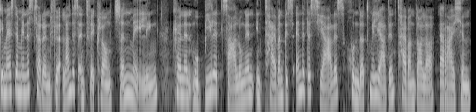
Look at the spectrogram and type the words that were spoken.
Gemäß der Ministerin für Landesentwicklung Chen Meiling können mobile Zahlungen in Taiwan bis Ende des Jahres 100 Milliarden Taiwan-Dollar erreichen.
